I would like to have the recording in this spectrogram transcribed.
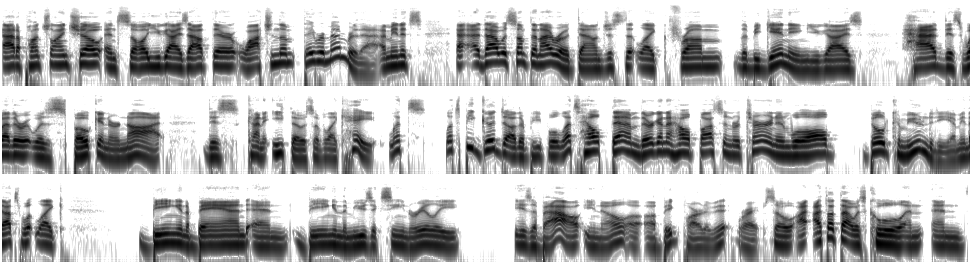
at a punchline show and saw you guys out there watching them, they remember that. I mean, it's uh, that was something I wrote down just that like from the beginning, you guys had this whether it was spoken or not this kind of ethos of like hey let's let's be good to other people let's help them they're going to help us in return and we'll all build community i mean that's what like being in a band and being in the music scene really is about you know a, a big part of it Right. so I, I thought that was cool and and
